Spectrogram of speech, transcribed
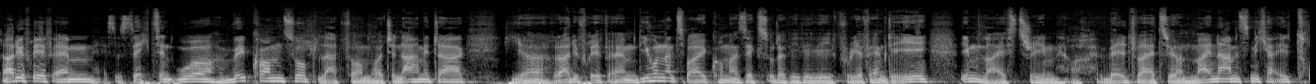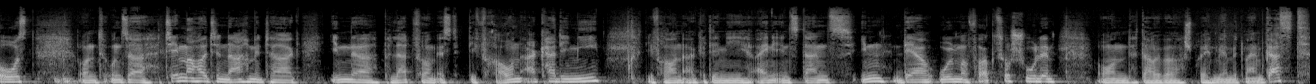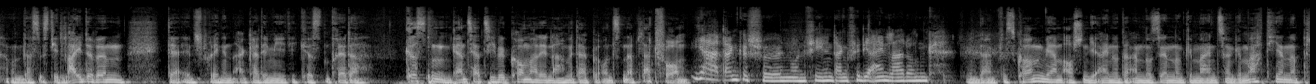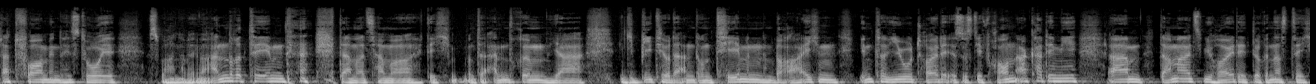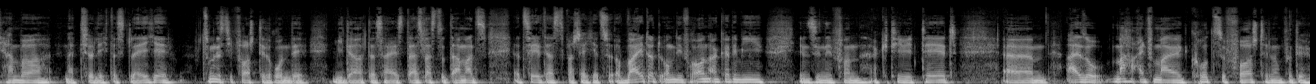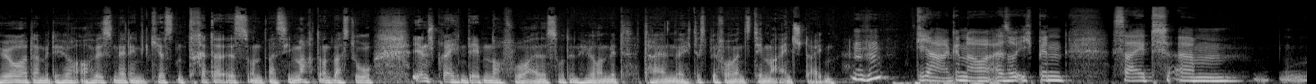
Radio Free FM, es ist 16 Uhr. Willkommen zur Plattform heute Nachmittag. Hier Radio Free FM, die 102,6 oder www.freefm.de im Livestream auch weltweit zu hören. Mein Name ist Michael Trost und unser Thema heute Nachmittag in der Plattform ist die Frauenakademie. Die Frauenakademie, eine Instanz in der Ulmer Volkshochschule und darüber sprechen wir mit meinem Gast und das ist die Leiterin der entsprechenden Akademie, die Kirsten Tretter. Kirsten, ganz herzlich willkommen heute Nachmittag bei uns in der Plattform. Ja, danke schön und vielen Dank für die Einladung. Vielen Dank fürs Kommen. Wir haben auch schon die ein oder andere Sendung gemeinsam gemacht hier in der Plattform in der Historie. Es waren aber immer andere Themen. Damals haben wir dich unter anderem ja Gebiete oder anderen Themenbereichen interviewt. Heute ist es die Frauenakademie. Ähm, damals wie heute, du erinnerst dich, haben wir natürlich das Gleiche zumindest die Vorstellrunde wieder. Das heißt, das, was du damals erzählt hast, wahrscheinlich jetzt erweitert um die Frauenakademie im Sinne von Aktivität. Ähm, also mach einfach mal eine kurze Vorstellung für die Hörer, damit die Hörer auch wissen, wer denn die Kirsten Tretter ist und was sie macht und was du entsprechend eben noch vor alles so den Hörern mitteilen möchtest, bevor wir ins Thema einsteigen. Mhm. Ja, genau. Also ich bin seit ähm,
